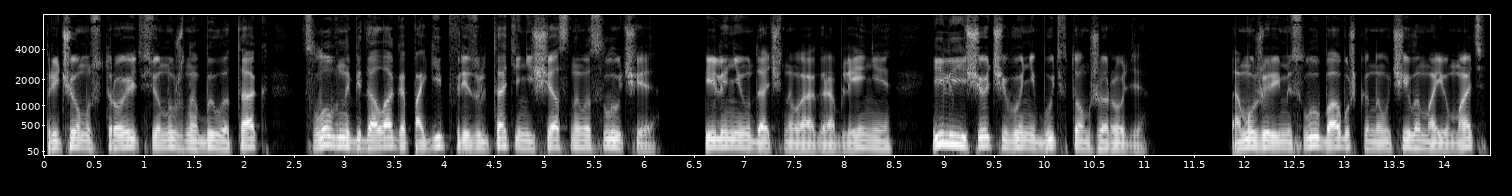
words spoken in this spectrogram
Причем устроить все нужно было так, словно бедолага погиб в результате несчастного случая или неудачного ограбления, или еще чего-нибудь в том же роде. Тому же ремеслу бабушка научила мою мать,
